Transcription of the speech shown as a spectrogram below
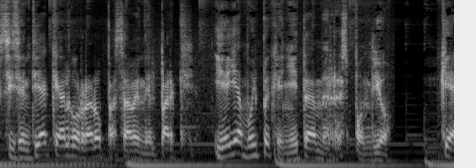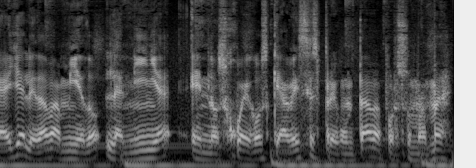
si sentía que algo raro pasaba en el parque, y ella muy pequeñita me respondió que a ella le daba miedo la niña en los juegos que a veces preguntaba por su mamá.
